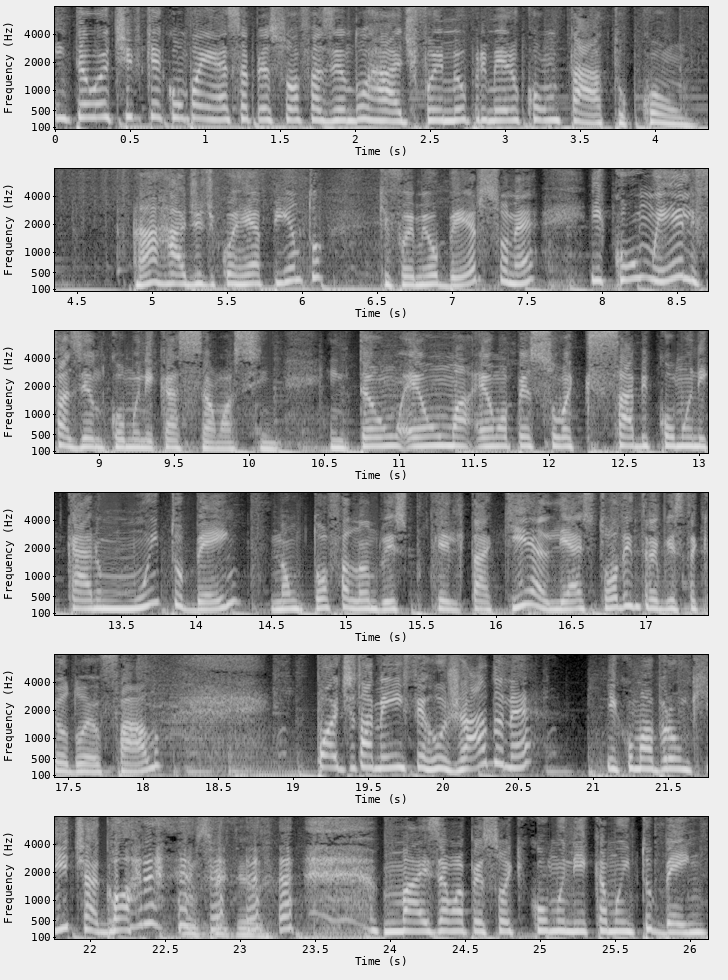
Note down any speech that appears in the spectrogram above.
Então eu tive que acompanhar essa pessoa fazendo rádio. Foi meu primeiro contato com a Rádio de Correia Pinto, que foi meu berço, né? E com ele fazendo comunicação assim. Então é uma é uma pessoa que sabe comunicar muito bem. Não tô falando isso porque ele tá aqui, aliás, toda entrevista que eu dou eu falo. Pode estar tá meio enferrujado, né? E com uma bronquite agora. Com certeza. Mas é uma pessoa que comunica muito bem.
